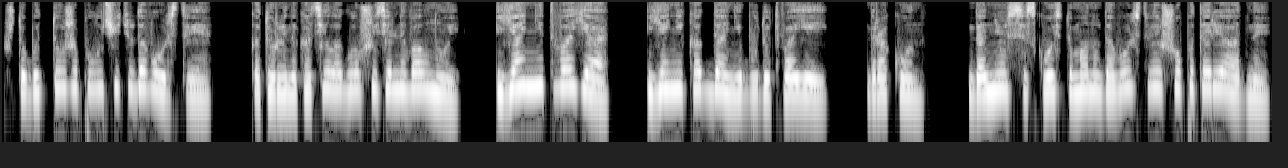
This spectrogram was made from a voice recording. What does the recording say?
чтобы тоже получить удовольствие, которое накатило оглушительной волной. «Я не твоя!» «Я никогда не буду твоей, дракон!» Донесся сквозь туман удовольствия шепот Ариадны.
